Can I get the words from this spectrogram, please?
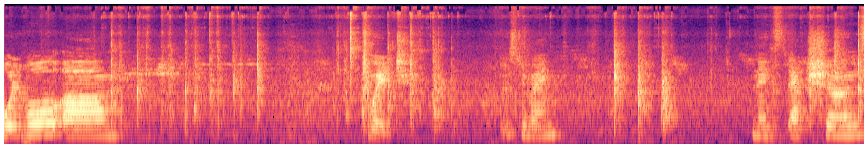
বলব wait next actions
